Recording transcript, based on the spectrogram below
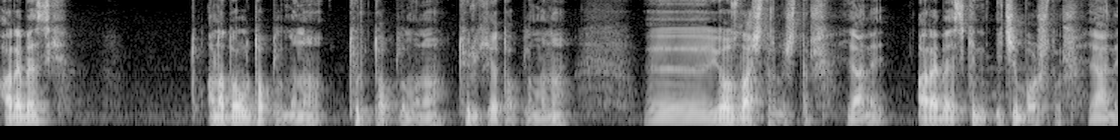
arabesk Anadolu toplumunu, Türk toplumunu, Türkiye toplumunu e, yozlaştırmıştır. Yani arabeskin içi boştur. Yani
